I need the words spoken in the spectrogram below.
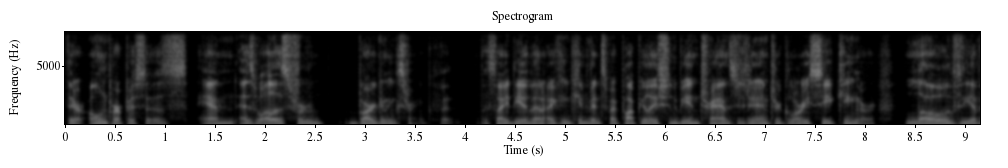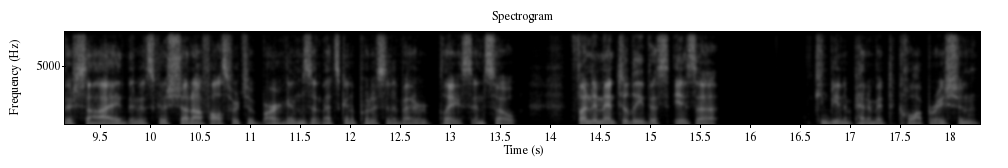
their own purposes and as well as for bargaining strength. This idea that I can convince my population to be intransigent or glory seeking or loathe the other side, then it's going to shut off all sorts of bargains and that's going to put us in a better place. And so fundamentally, this is a can be an impediment to cooperation.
